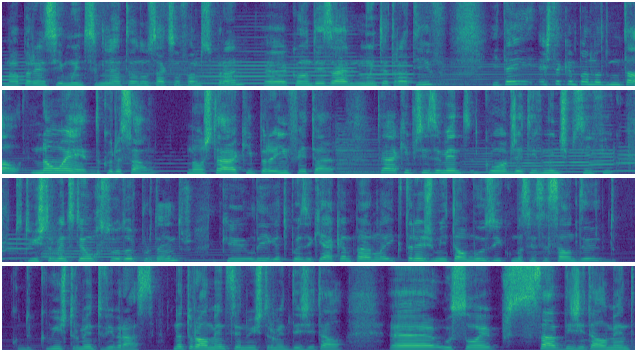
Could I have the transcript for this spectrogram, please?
uma aparência muito semelhante de um saxofone soprano, uh, com um design muito atrativo, e tem esta campana de metal, não é decoração, não está aqui para enfeitar, está aqui precisamente com um objetivo muito específico. o instrumento tem um ressoador por dentro que liga depois aqui à campânula e que transmite ao músico uma sensação de, de de que o instrumento vibrasse. Naturalmente, sendo um instrumento digital, uh, o som é processado digitalmente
